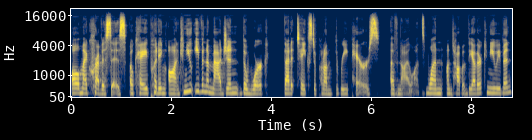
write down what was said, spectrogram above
all my crevices, okay, putting on. Can you even imagine the work that it takes to put on three pairs of nylons, one on top of the other? Can you even?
